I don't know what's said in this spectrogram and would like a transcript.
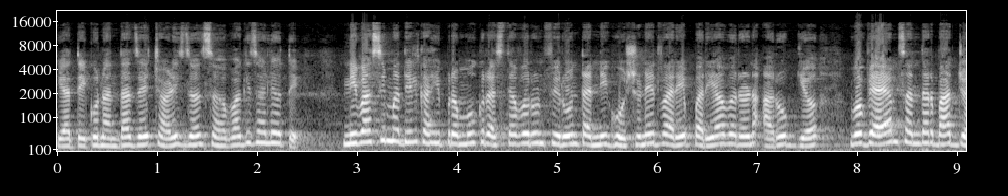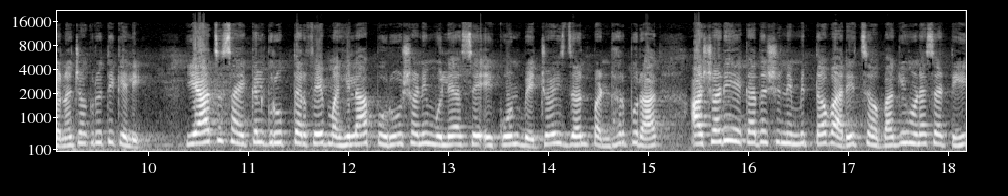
यात एकूण अंदाजे चाळीस जण सहभागी झाले होते. निवासीमधील काही प्रमुख रस्त्यावरून फिरून त्यांनी घोषणेद्वारे पर्यावरण आरोग्य व व्यायाम संदर्भात जनजागृती केली. याच सायकल ग्रुपतर्फे महिला पुरुष आणि मुले असे एकूण बेचाळीस जण पंढरपुरात आषाढी एकादशी निमित्त वारीत सहभागी होण्यासाठी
